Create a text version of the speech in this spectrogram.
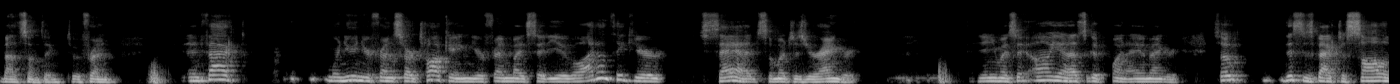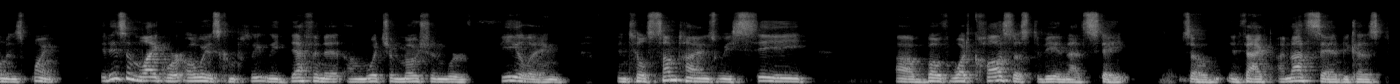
about something" to a friend. In fact, when you and your friend start talking, your friend might say to you, "Well, I don't think you're sad so much as you're angry." And you might say, oh, yeah, that's a good point. I am angry. So this is back to Solomon's point. It isn't like we're always completely definite on which emotion we're feeling until sometimes we see uh, both what caused us to be in that state. So, in fact, I'm not sad because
